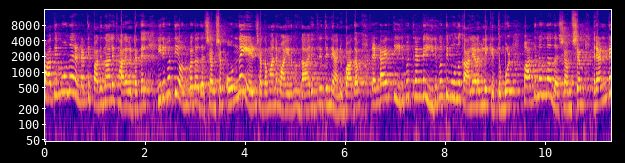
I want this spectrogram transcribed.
പതിമൂന്ന് രണ്ടായിരത്തി പതിനാല് കാലഘട്ടത്തിൽ ഇരുപത്തി ഒൻപത് ദശാംശം ഒന്ന് ഏഴ് ശതമാനമായിരുന്നു ദാരിദ്ര്യത്തിന്റെ അനുപാതം. രണ്ടായിരത്തി ഇരുപത്തിരണ്ട് ഇരുപത്തിമൂന്ന് കാലയളവിലേക്ക് എത്തുമ്പോൾ പതിനൊന്ന് ദശാംശം രണ്ട്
